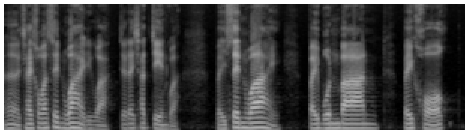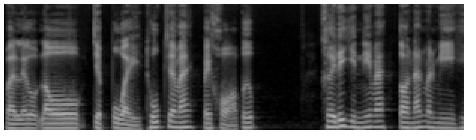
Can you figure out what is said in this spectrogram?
เออใช้คาว่าเส้นไหวดีกว่า จะได้ชัดเจนกว่า ไปเส้นไหวไปบนบาน ไปขอเราเราเจ็บป่วยทุกใช่ไหมไปขอปุ๊บ เคยได้ยินนี่ไหมตอนนั้นมันมีเห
